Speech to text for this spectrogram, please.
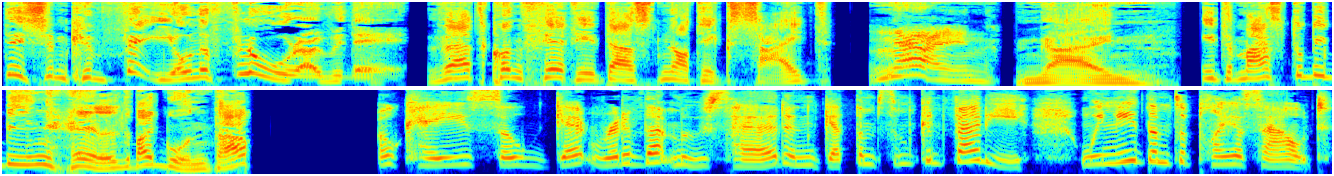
There's some confetti on the floor over there. That confetti does not excite. Nine. Nine. It must be being held by Gunther. Okay, so get rid of that moose head and get them some confetti. We need them to play us out.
